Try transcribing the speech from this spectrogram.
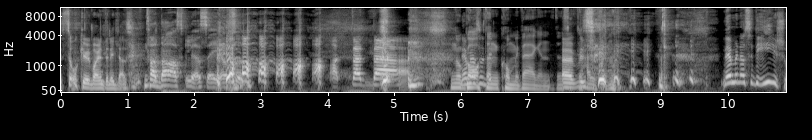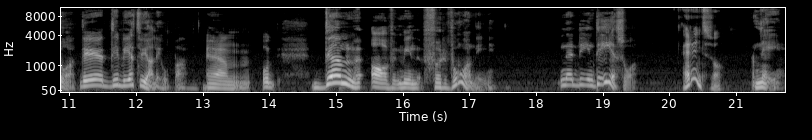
Så kul var det inte Niklas. Tada skulle jag säga. Alltså. Tada! Nougaten alltså, det- kom i vägen. Den halsen. Nej men alltså det är ju så. Det, det vet vi ju allihopa. Ehm, och döm av min förvåning. När det inte är så. Är det inte så? Nej.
